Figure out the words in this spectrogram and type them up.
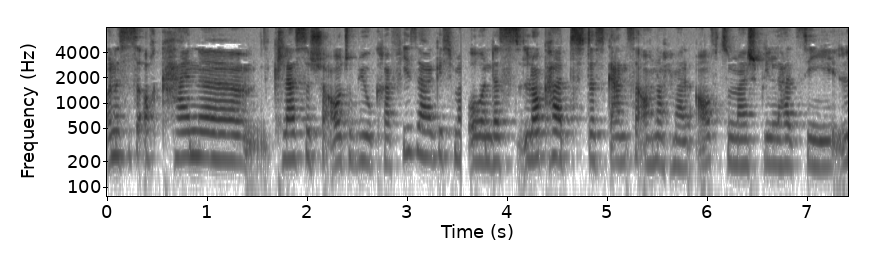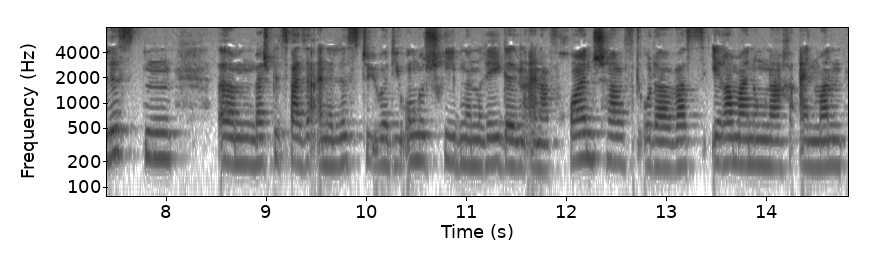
Und es ist auch keine klassische Autobiografie, sage ich mal. Und das lockert das Ganze auch nochmal auf. Zum Beispiel hat sie Listen ähm, beispielsweise eine Liste über die ungeschriebenen Regeln einer Freundschaft oder was ihrer Meinung nach ein Mann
